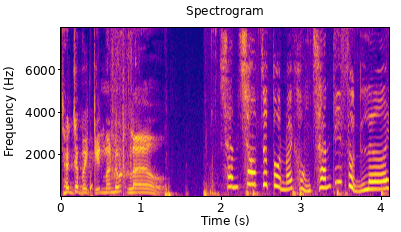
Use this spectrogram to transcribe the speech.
ฉันจะไปกินมนุษย์แล้ว ฉันชอบเจ้าตัวน้อยของฉันที่สุดเลย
